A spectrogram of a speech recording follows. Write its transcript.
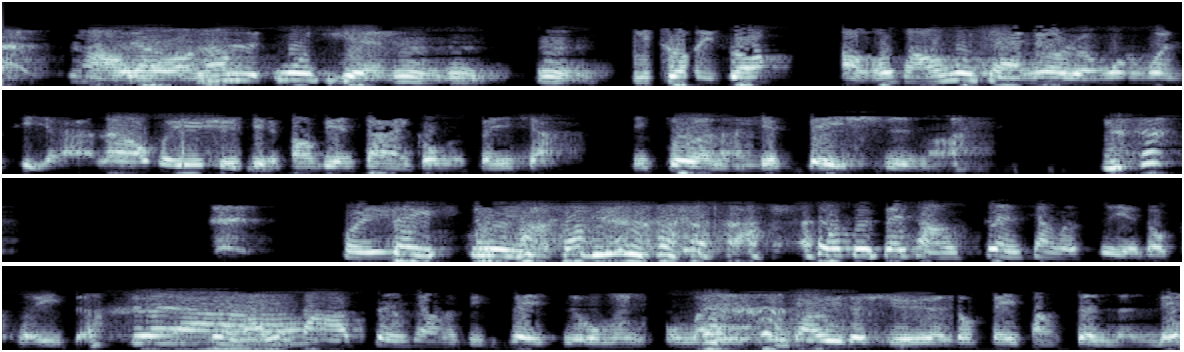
好哦，那目前，嗯嗯嗯，你说你说，好，我想要目前还没有人问问题啊，那慧玉学姐方便上来跟我们分享你做了哪些费事吗？费事吗？或是非常正向的事也都可以的。对啊，我们还是大家正向的比费事。我们我们性教育的学员都非常正能量。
